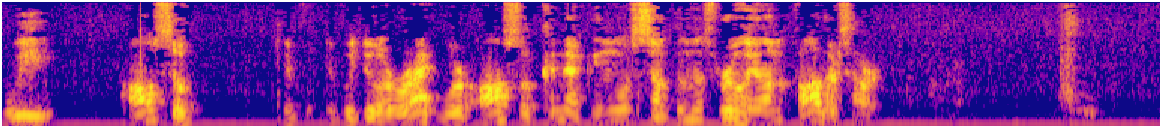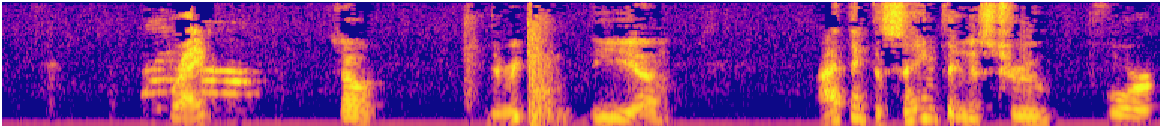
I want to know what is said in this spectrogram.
we also if, if we do it right, we're also connecting with something that's really on the Father's heart. Right. So the the um, I think the same thing is true for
